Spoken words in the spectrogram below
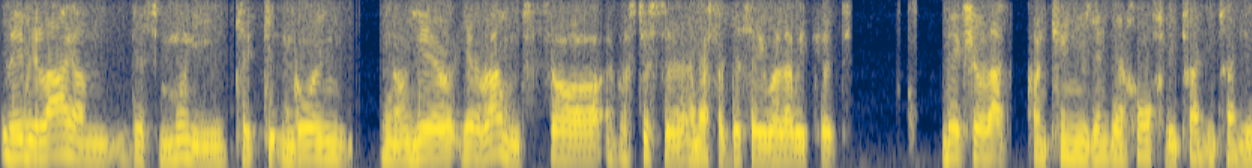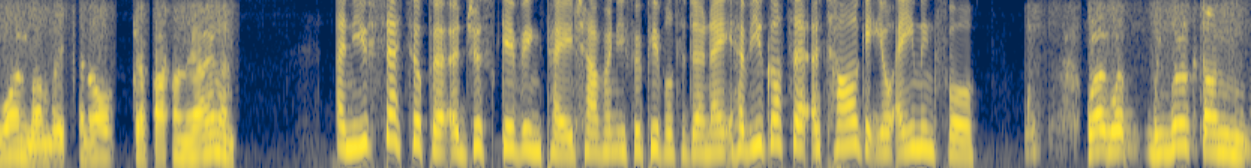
they rely on this money to keep them going, you know, year year round. So it was just a, an effort to see whether we could make sure that continues into hopefully 2021 when we can all get back on the island. And you've set up a, a Just Giving page, haven't you, for people to donate? Have you got a, a target you're aiming for? Well, we- worked on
